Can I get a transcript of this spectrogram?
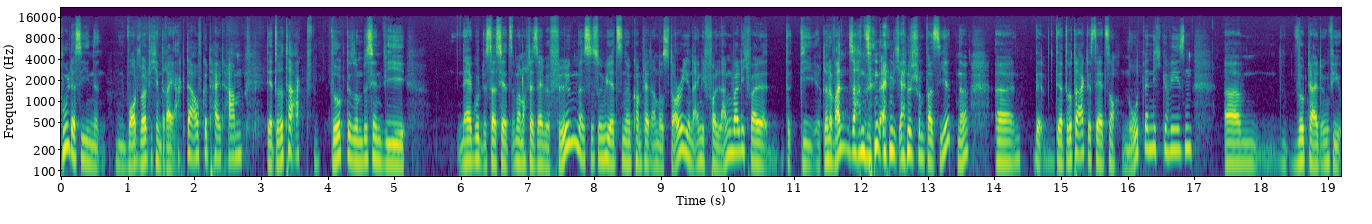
cool, dass sie ihn wortwörtlich in drei Akte aufgeteilt haben. Der dritte Akt wirkte so ein bisschen wie, naja gut, ist das jetzt immer noch derselbe Film? Es ist irgendwie jetzt eine komplett andere Story und eigentlich voll langweilig, weil die relevanten Sachen sind eigentlich alle schon passiert. Ne? Äh, der, der dritte Akt ist ja jetzt noch notwendig gewesen, ähm, wirkte halt irgendwie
